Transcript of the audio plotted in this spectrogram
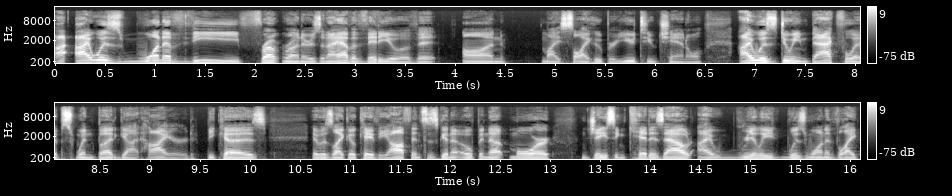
I, I was one of the front runners, and I have a video of it on my Sly Hooper YouTube channel. I was doing backflips when Bud got hired because it was like, okay, the offense is going to open up more. Jason Kidd is out. I really was one of like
